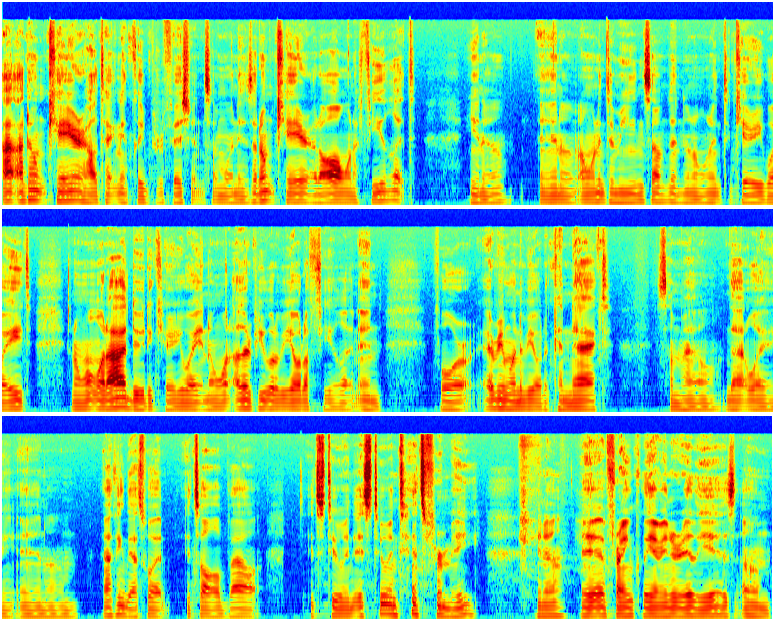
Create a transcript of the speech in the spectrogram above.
I, I don't care how technically proficient someone is. I don't care at all. I want to feel it, you know and um, I want it to mean something, and I want it to carry weight, and I want what I do to carry weight, and I want other people to be able to feel it, and for everyone to be able to connect somehow that way, and um, I think that's what it's all about. It's too it's too intense for me, you know. Yeah, frankly, I mean, it really is. Um,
